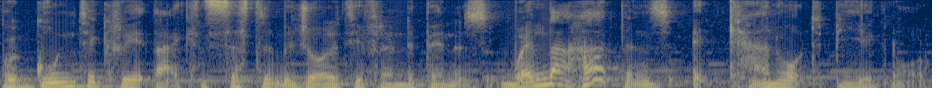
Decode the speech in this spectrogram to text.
we're going to create that consistent majority for independence. When that happens, it cannot be ignored.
